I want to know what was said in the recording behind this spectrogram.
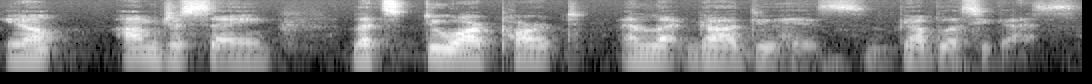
You know, I'm just saying, let's do our part and let God do His. God bless you guys.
